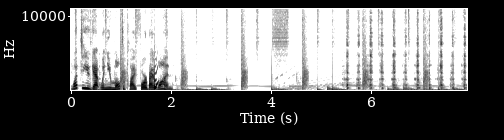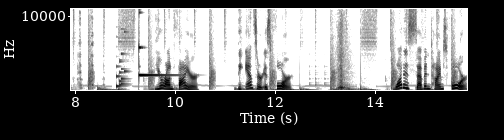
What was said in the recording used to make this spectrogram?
What do you get when you multiply 4 by 1? You're on fire. The answer is 4. What is 7 times 4?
